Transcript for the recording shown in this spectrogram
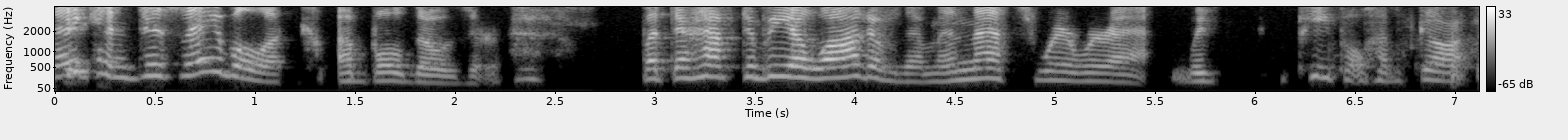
they can disable a, a bulldozer but there have to be a lot of them and that's where we're at we people have got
